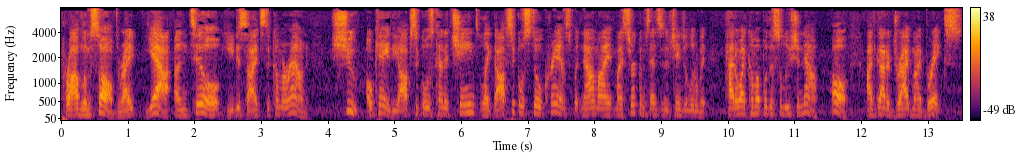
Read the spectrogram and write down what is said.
problem solved, right? Yeah, until he decides to come around. Shoot, okay, the obstacle's kind of changed. Like, the obstacle's still cramps, but now my, my circumstances have changed a little bit. How do I come up with a solution now? Oh, I've got to drag my brakes,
